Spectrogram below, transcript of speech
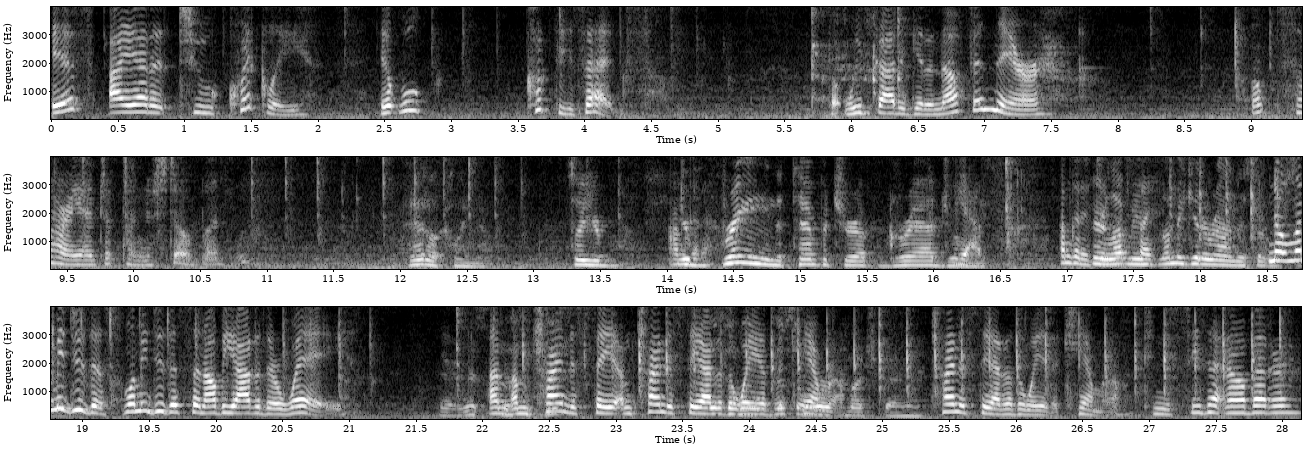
if I add it too quickly, it will cook these eggs. But we've got to get enough in there. Oh, sorry, I dripped on your stove, bud. It'll clean up. So you're I'm you're gonna- bringing the temperature up gradually. Yes, I'm going to Here, do let this. me I- let me get around this. No, let me do this. Let me do this, and I'll be out of their way. There, this, I'm, this- I'm trying this- to stay. I'm trying to stay out of the way of the camera. Work much better. Trying to stay out of the way of the camera. Can you see that now better?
